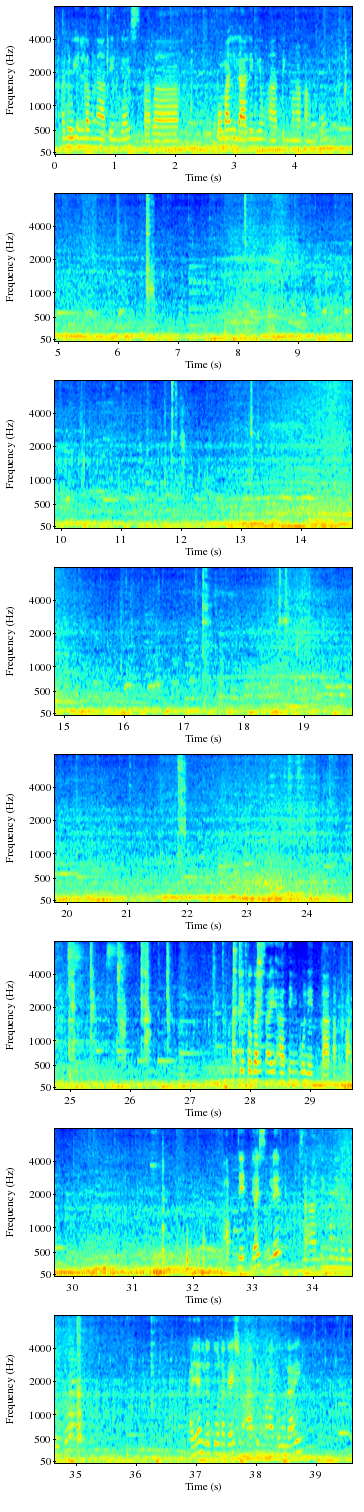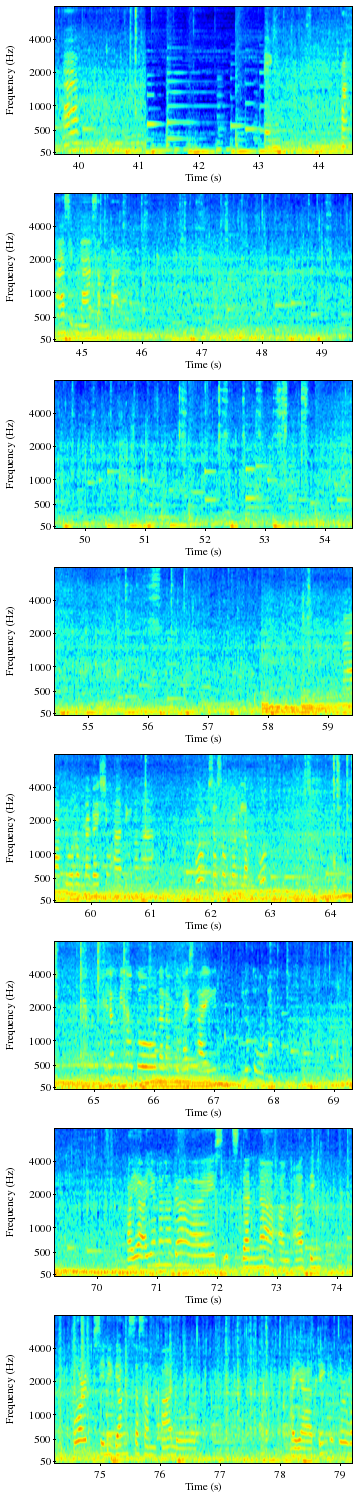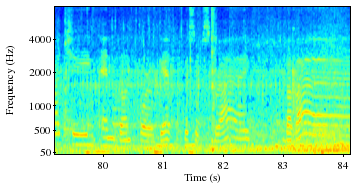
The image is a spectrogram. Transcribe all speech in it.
Haluin lang natin guys para pumailalim yung ating mga kangkong. Ito guys ay ating ulit tatakpan. Update guys ulit sa ating niluluto. Ayan, luto na guys yung ating mga gulay. At pang-asim na sampal. Naturog na guys yung ating mga pork sa sobrang lambot. Ilang minuto na lang to guys ay luto na. Kaya ayan na nga guys, it's done na ang ating pork sinigang sa sampalo. Kaya thank you for watching and don't forget to subscribe. Bye-bye!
